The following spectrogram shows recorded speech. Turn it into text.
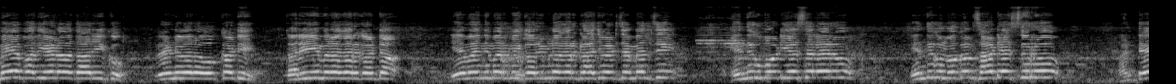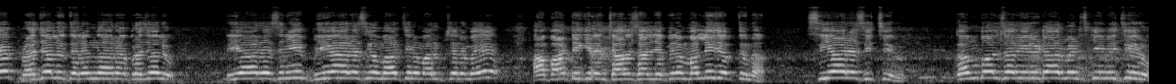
మే పదిహేడవ తారీఖు రెండు వేల ఒకటి కరీంనగర్ గడ్డ. ఏమైంది మరి మీ కరీంనగర్ గ్రాడ్యుయేట్స్ ఎమ్మెల్సీ ఎందుకు పోటీ చేస్తలేరు? ఎందుకు ముఖం సాటేస్తున్నారు అంటే ప్రజలు తెలంగాణ ప్రజలు టీఆర్ఎస్ని బీఆర్ఎస్గా మార్చిన మరుక్షణమే ఆ పార్టీకి నేను చాలాసార్లు చెప్పిన మళ్ళీ చెప్తున్నా. సిఆర్ఎస్ ఇచ్చిర్రు. కంపల్సరీ రిటైర్మెంట్ స్కీమ్ ఇచ్చిర్రు.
